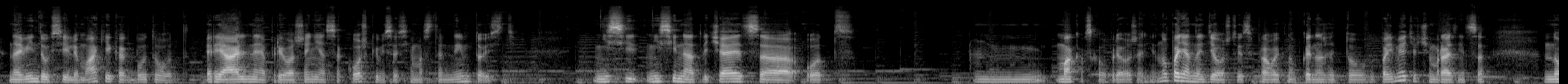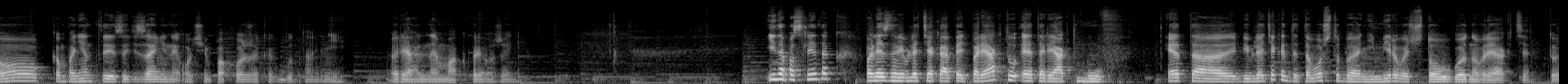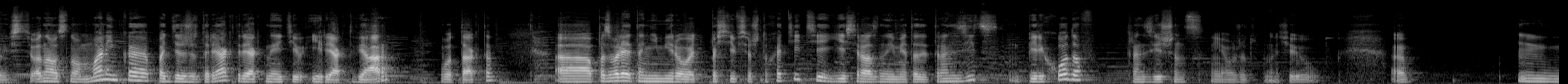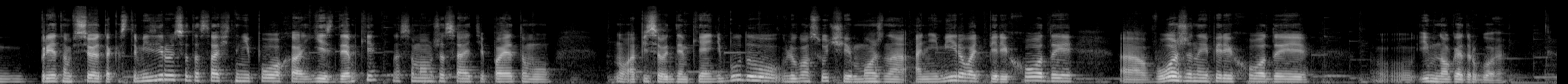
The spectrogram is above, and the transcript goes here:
на Windows или Mac как будто вот реальное приложение с окошками, со всем остальным. То есть не, си- не сильно отличается от маковского приложения. Ну, понятное дело, что если правой кнопкой нажать, то вы поймете, в чем разница. Но компоненты задизайнены очень похожи, как будто они реальное Mac приложение. И напоследок, полезная библиотека опять по React, это React Move. Это библиотека для того, чтобы анимировать что угодно в React. То есть она в основном маленькая, поддерживает React, React Native и React VR. Вот так-то. А, позволяет анимировать почти все, что хотите. Есть разные методы транзит, переходов, transitions, я уже тут начал. А, при этом все это кастомизируется достаточно неплохо. Есть демки на самом же сайте, поэтому ну, описывать демки я не буду. В любом случае можно анимировать переходы, а, вложенные переходы э, и многое другое.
